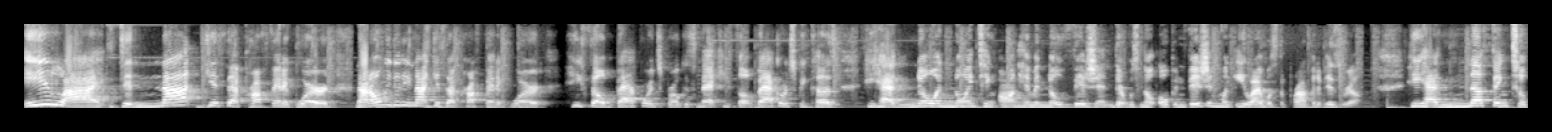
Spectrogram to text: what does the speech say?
Eli did not get that prophetic word. Not only did he not get that prophetic word, he fell backwards, broke his neck. He fell backwards because he had no anointing on him and no vision. There was no open vision when Eli was the prophet of Israel. He had nothing to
